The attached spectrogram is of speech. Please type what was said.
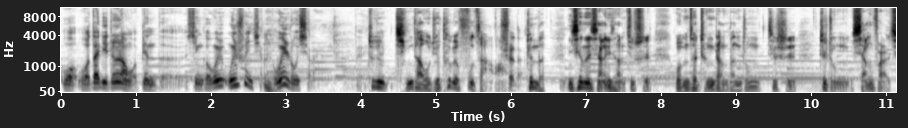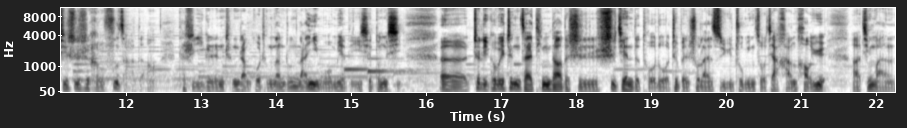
我我在力争让我变得性格温温顺起来，嗯温柔起来。这个情感我觉得特别复杂啊。是的真的。你现在想一想，就是我们在成长当中，就是这种想法其实是很复杂的啊。它是一个人成长过程当中难以磨灭的一些东西。呃，这里各位正在听到的是《世间的陀螺》这本书，来自于著名作家韩浩月啊。今晚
